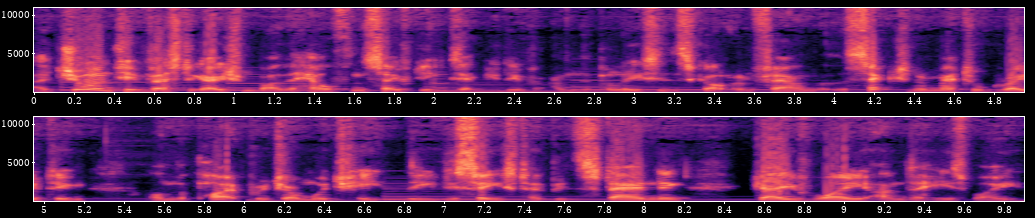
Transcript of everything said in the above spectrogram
A joint investigation by the Health and Safety Executive and the police in Scotland found that the section of metal grating on the pipe bridge on which he, the deceased had been standing gave way under his weight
